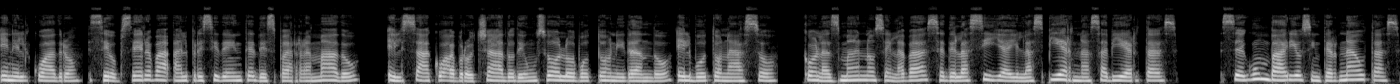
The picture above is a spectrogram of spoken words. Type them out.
En el cuadro se observa al presidente desparramado, el saco abrochado de un solo botón y dando el botonazo, con las manos en la base de la silla y las piernas abiertas. Según varios internautas,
